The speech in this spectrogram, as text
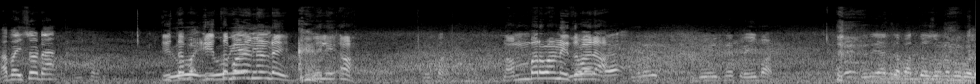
ആ പൈസ ആ. നമ്പർ വൺ ഈത്തപ്പഴ ഇത് ക്രീമാണ് പത്ത് ദിവസം നമ്മൾ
